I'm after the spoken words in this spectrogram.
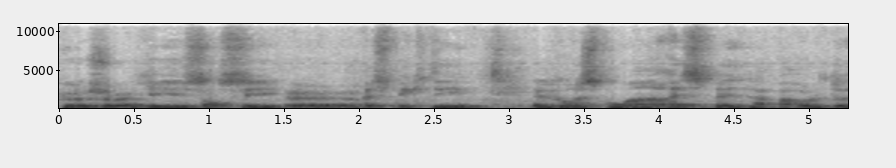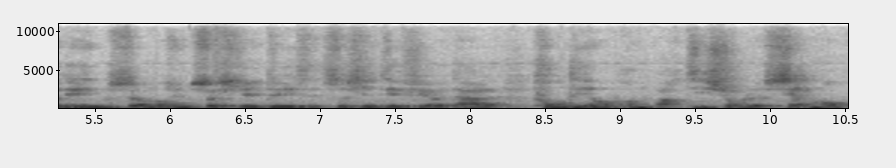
que le chevalier est censé respecter. Elle correspond à un respect de la parole donnée. Nous sommes dans une société, cette société féodale fondée en grande partie sur le serment,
